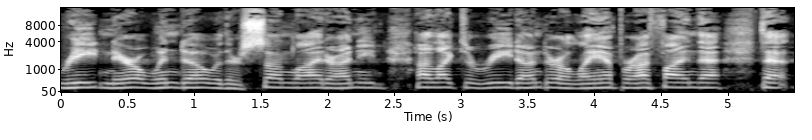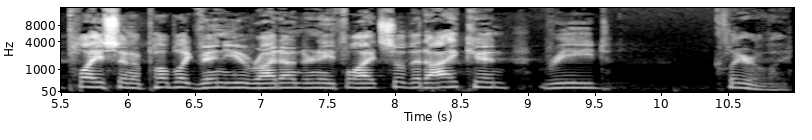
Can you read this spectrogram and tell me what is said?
read near a window where there's sunlight, or I need I like to read under a lamp, or I find that, that place in a public venue right underneath light so that I can read clearly.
